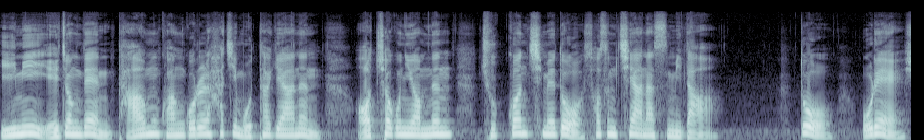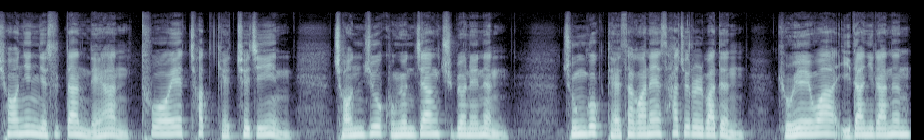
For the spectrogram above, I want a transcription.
이미 예정된 다음 광고를 하지 못하게 하는 어처구니 없는 주권 침해도 서슴치 않았습니다. 또 올해 현인 예술단 내한 투어의 첫 개최지인 전주 공연장 주변에는 중국 대사관의 사주를 받은 교회와 이단이라는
